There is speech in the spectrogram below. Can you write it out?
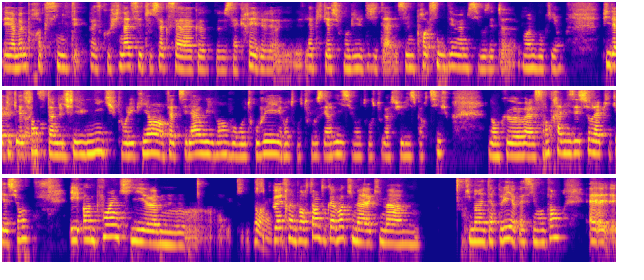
et la même proximité. Parce qu'au final c'est tout ça que ça que, ça crée l'application mobile digitale. C'est une proximité même si vous êtes euh, loin de vos clients. Puis l'application c'est un guichet unique pour les clients. En fait c'est là où ils vont vous retrouver. Ils retrouvent tous vos services ils retrouvent tout leur suivi sportif. Donc euh, voilà centraliser sur l'application. Et un point qui, euh, qui, peut être important en tout cas moi qui m'a qui m'a qui m'a interpellé il y a pas si longtemps euh,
